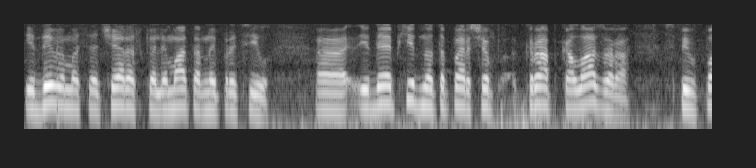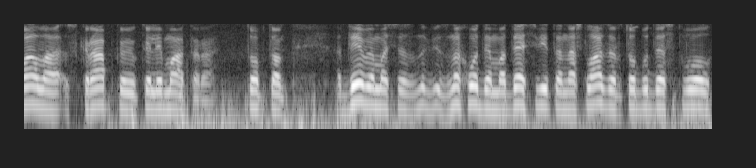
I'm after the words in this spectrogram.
і дивимося через каліматорний приціл. Е, І необхідно тепер, щоб крапка лазера співпала з крапкою каліматора. Тобто дивимося, знаходимо, де світить наш лазер, то буде ствол,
